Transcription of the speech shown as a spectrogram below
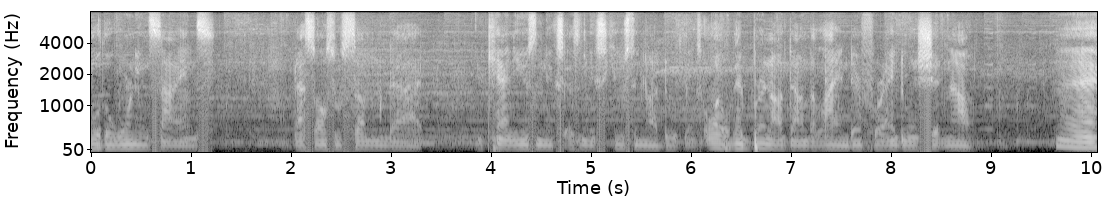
know the warning signs that's also something that you can't use an ex- as an excuse to not do things. Oh, I will get burned out down the line, therefore I ain't doing shit now. Eh.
